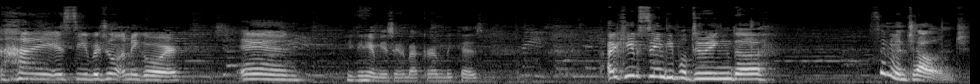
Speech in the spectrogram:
Hi, it's the original Emmy Gore, and you can hear music in the background because I keep seeing people doing the cinnamon challenge.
